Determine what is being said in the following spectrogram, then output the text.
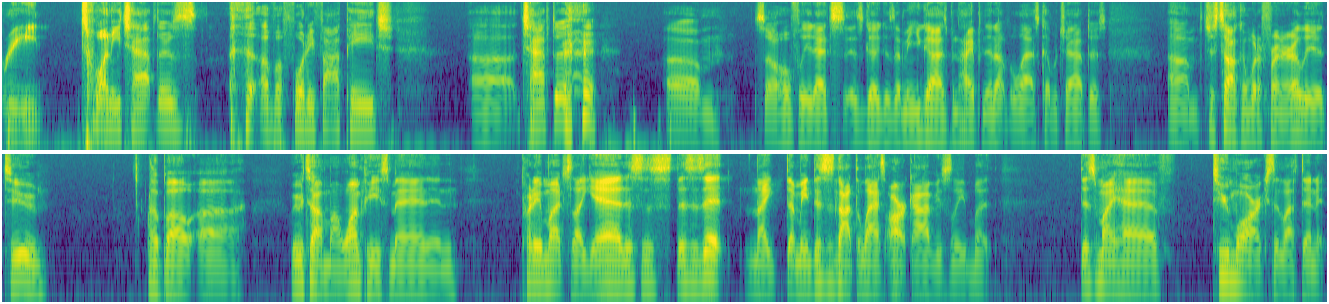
read 20 chapters of a 45 page uh, chapter. um, so hopefully that's is good because I mean you guys been hyping it up for the last couple chapters. Um, just talking with a friend earlier too about uh, we were talking about One Piece, man, and pretty much like yeah, this is this is it. Like I mean, this is not the last arc, obviously, but this might have two more arcs that left in it.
